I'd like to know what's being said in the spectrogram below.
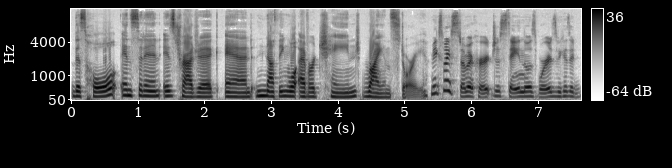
this whole incident is tragic and nothing will ever change Ryan's story. Makes my stomach hurt just saying those words because it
